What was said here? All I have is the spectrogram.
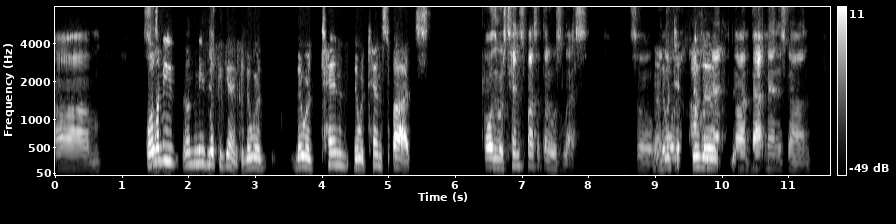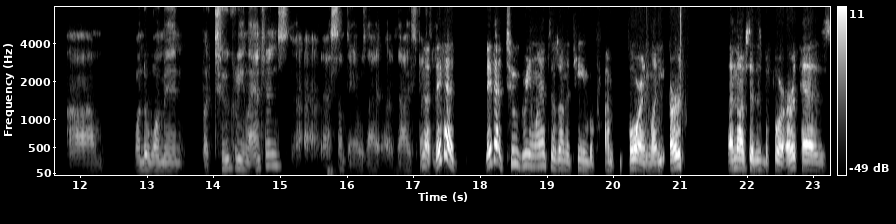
um, so, well, let me let me look again because there were there were ten there were ten spots. Oh, there was ten spots. I thought it was less. So no, ten, Aquaman a, is gone. Batman is gone. Um, Wonder Woman, but two Green Lanterns. Uh, that's something I was not I was not expecting. No, they've had they've had two Green Lanterns on the team um, before, and like Earth. I know I've said this before. Earth has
